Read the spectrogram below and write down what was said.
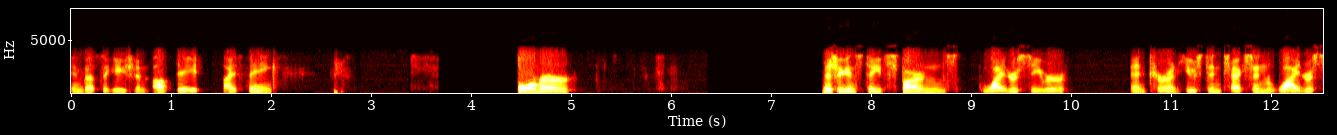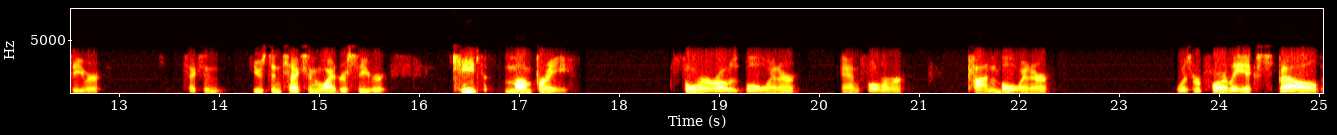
investigation update, I think. Former Michigan State Spartans wide receiver and current Houston Texan wide receiver, Texan Houston Texan wide receiver, Keith Mumphrey, former Rose Bowl winner and former Cotton Bowl winner, was reportedly expelled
